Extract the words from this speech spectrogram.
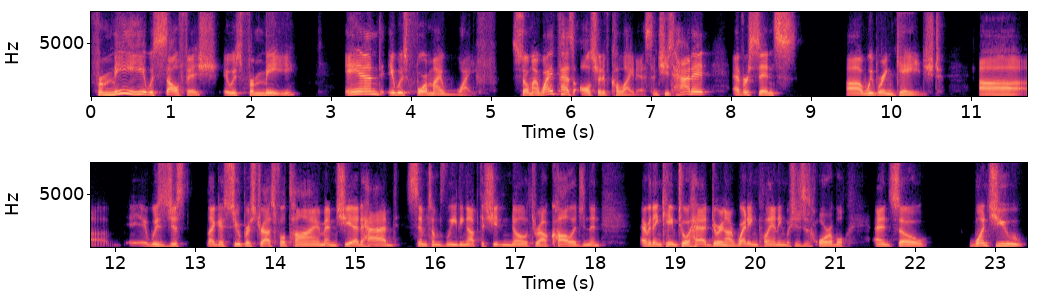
For me, it was selfish. It was for me, and it was for my wife. So my wife has ulcerative colitis, and she's had it ever since uh, we were engaged. Uh, it was just like a super stressful time, and she had had symptoms leading up that she didn't know throughout college, and then everything came to a head during our wedding planning, which is just horrible. And so once you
